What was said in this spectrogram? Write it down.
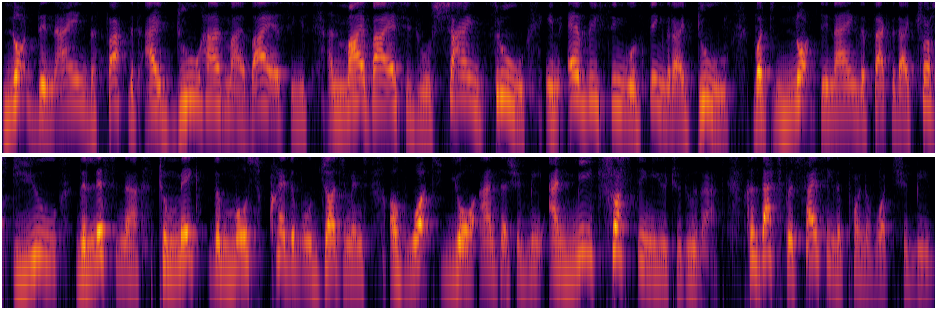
not denying the fact that I do have my biases and my biases will shine through in every single thing that I do, but not denying the fact that I trust you, the listener, to make the most credible judgment of what your answer should be and me trusting you to do that because that's precisely the point of what should be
